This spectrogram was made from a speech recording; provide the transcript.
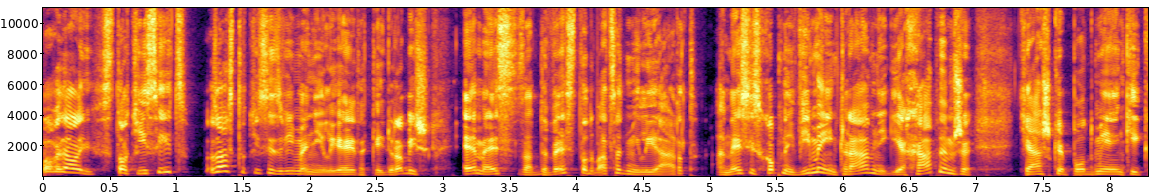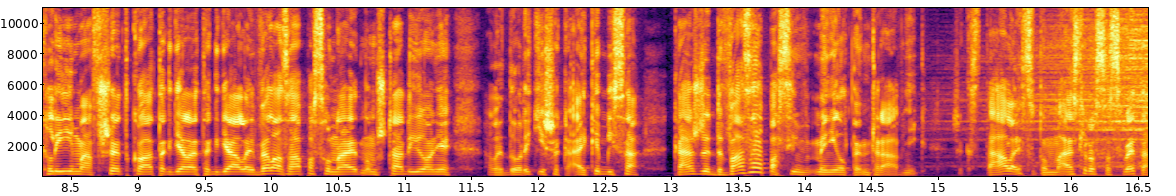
povedali 100 tisíc, za 100 tisíc vymenili. Hej, tak keď robíš MS za 220 miliard a nesi schopný vymeniť trávnik, ja chápem, že ťažké podmienky, klíma, všetko a tak ďalej, tak ďalej, veľa zápasov na jednom štadióne, ale do však aj keby sa každé dva zápasy menil ten trávnik, však stále sú to majstrovstvá sveta.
